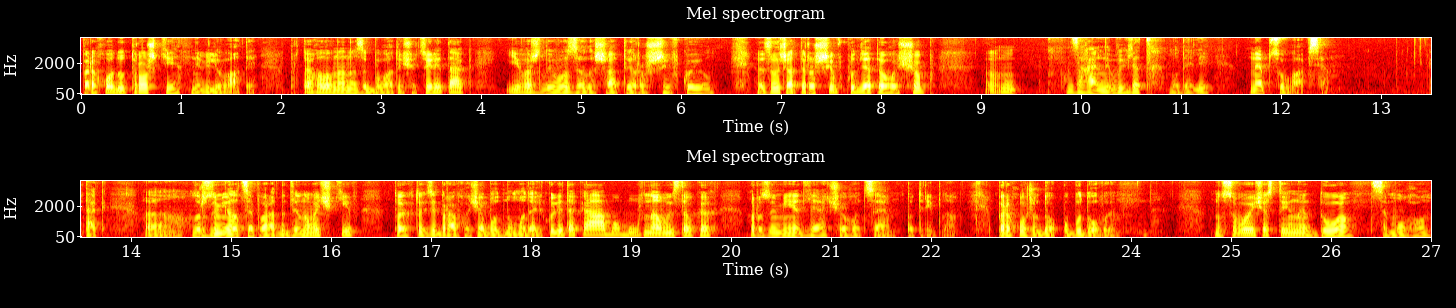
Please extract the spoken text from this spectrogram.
переходу трошки нивелювати. Проте головне не забувати, що це літак, і важливо залишати розшивкою, залишати розшивку для того, щоб ну, загальний вигляд моделі не псувався. Так, зрозуміло, це порада для новачків. Той, хто зібрав хоча б одну модельку літака або був на виставках, розуміє, для чого це потрібно. Переходжу до побудови носової частини до самого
